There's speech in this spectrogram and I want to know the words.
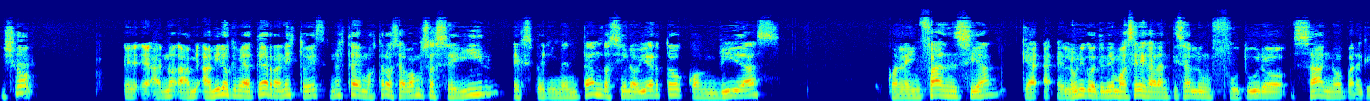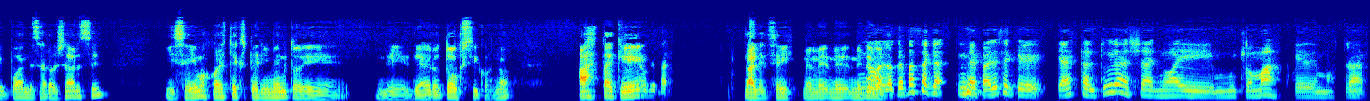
Y yo, eh, eh, a, a, mí lo que me aterra en esto es, no está demostrado, o sea, vamos a seguir experimentando a cielo abierto con vidas, con la infancia, que lo único que tendríamos que hacer es garantizarle un futuro sano para que puedan desarrollarse y seguimos con este experimento de, de, agrotóxicos, ¿no? Hasta que... Dale, seguí. Me, me, no, lo que pasa es que me parece que, a esta altura ya no hay mucho más que demostrar.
